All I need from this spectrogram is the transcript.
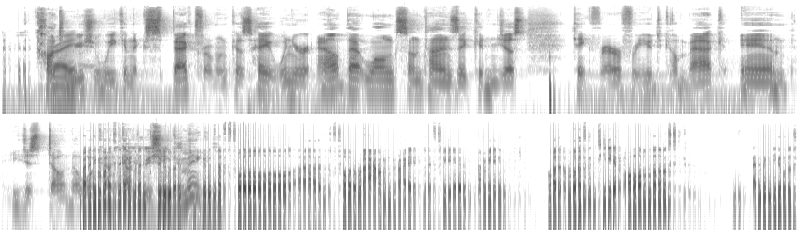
contribution we can expect from him because hey when you're out that long sometimes it can just take forever for you to come back and you just don't know what kind of contribution you can make the full uh, the full round, right? If he, I mean, wa- wasn't he almost? I mean, he was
